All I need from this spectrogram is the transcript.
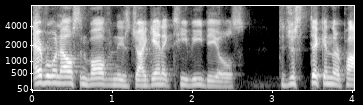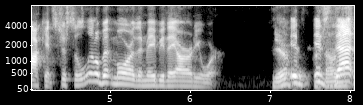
everyone else involved in these gigantic TV deals to just stick in their pockets just a little bit more than maybe they already were. Yeah. Is, is that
